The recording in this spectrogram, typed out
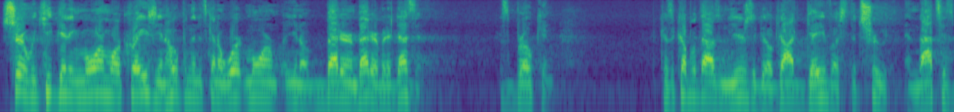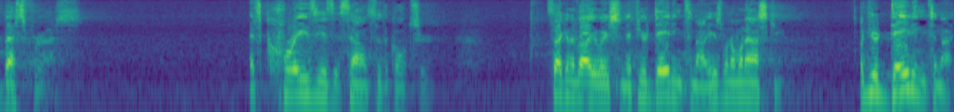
Sure, we keep getting more and more crazy and hoping that it's going to work more, you know, better and better, but it doesn't. It's broken. Because a couple thousand years ago, God gave us the truth, and that's His best for us. As crazy as it sounds to the culture. Second evaluation if you're dating tonight, here's what I want to ask you. If you're dating tonight,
